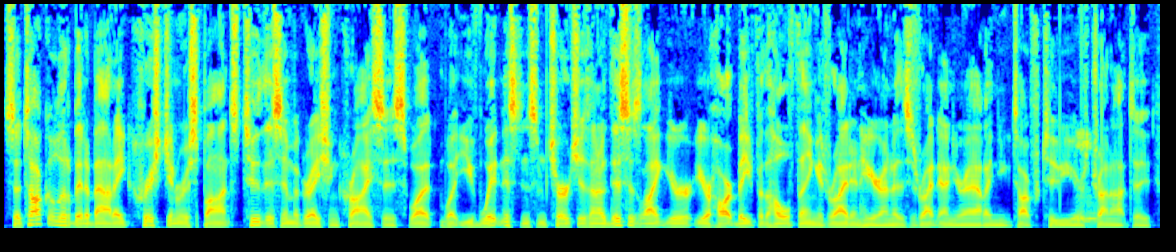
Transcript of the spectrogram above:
So, talk a little bit about a Christian response to this immigration crisis. What what you've witnessed in some churches. I know this is like your your heartbeat for the whole thing is right in here. I know this is right down your alley, and you can talk for two years. Mm-hmm. Try not to.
